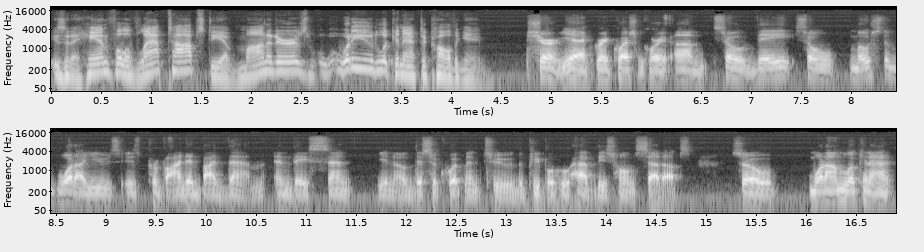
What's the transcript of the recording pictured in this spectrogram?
is it a handful of laptops? Do you have monitors? What are you looking at to call the game? Sure. Yeah. Great question, Corey. Um, so they so most of what I use is provided by them, and they sent you know this equipment to the people who have these home setups. So what I'm looking at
